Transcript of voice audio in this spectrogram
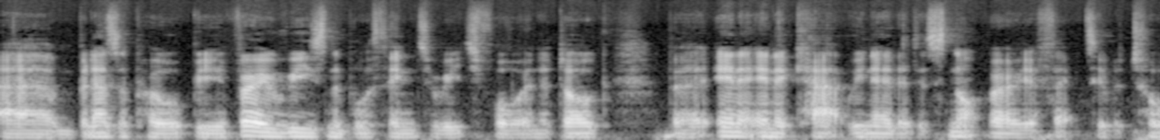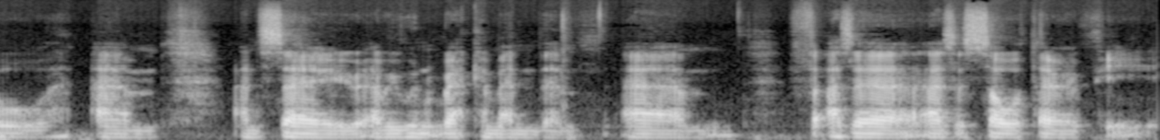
um, benazepril would be a very reasonable thing to reach for in a dog, but in a, in a cat, we know that it's not very effective at all, um, and so uh, we wouldn't recommend them. Um, as a as a sole therapy.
